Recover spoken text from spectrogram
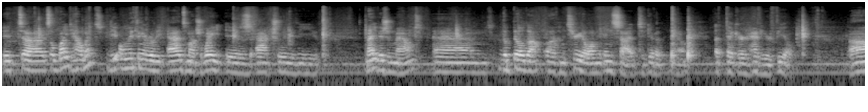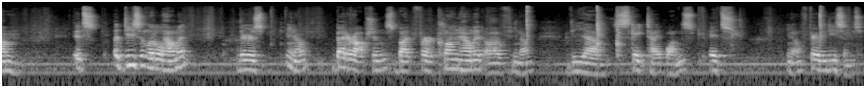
It, uh, it's a light helmet. The only thing that really adds much weight is actually the night vision mount and the buildup of material on the inside to give it, you know, a thicker, heavier feel. Um, it's a decent little helmet. There's, you know, better options, but for a clone helmet of, you know, the uh, skate type ones, it's, you know, fairly decent.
